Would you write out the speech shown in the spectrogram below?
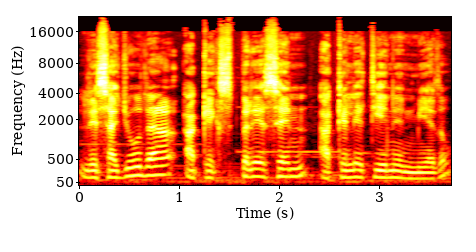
les ayuda a que expresen a qué le tienen miedo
